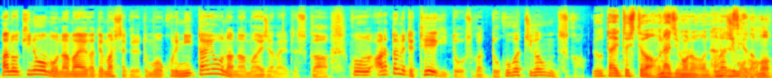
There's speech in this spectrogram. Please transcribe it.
あの昨日も名前が出ましたけれどもこれ似たような名前じゃないですか。この改めて定義とそれからどこが違うんですか？病態としては同じものなんですけども、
